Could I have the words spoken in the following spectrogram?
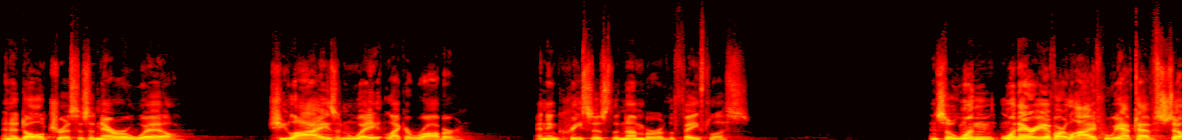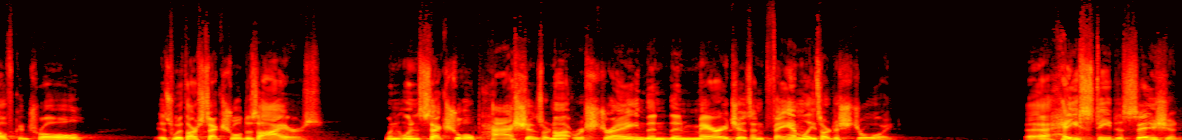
An adulteress is a narrow well. She lies in wait like a robber and increases the number of the faithless. And so, one, one area of our life where we have to have self control is with our sexual desires. When, when sexual passions are not restrained, then, then marriages and families are destroyed. A, a hasty decision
